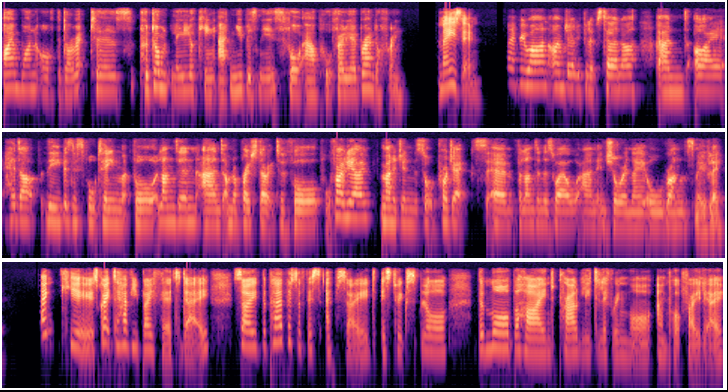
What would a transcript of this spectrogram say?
I'm one of the directors, predominantly looking at new business for our portfolio brand offering. Amazing. Hi everyone, I'm Jodie Philips Turner and I head up the business support team for London and I'm an operations director for Portfolio, managing the sort of projects um, for London as well and ensuring they all run smoothly. Thank you. It's great to have you both here today. So, the purpose of this episode is to explore the more behind proudly delivering more and portfolio.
